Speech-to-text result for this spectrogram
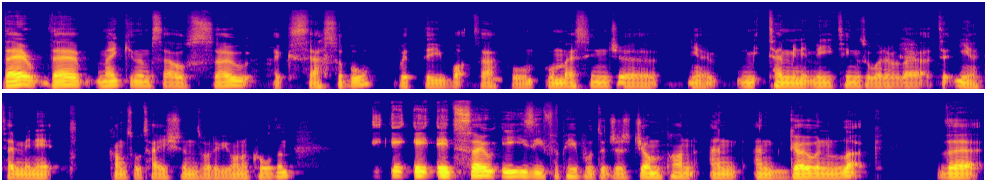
They're they're making themselves so accessible with the WhatsApp or, or Messenger, you know, ten minute meetings or whatever they are, you know, ten minute consultations, whatever you want to call them it, it, it's so easy for people to just jump on and and go and look that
